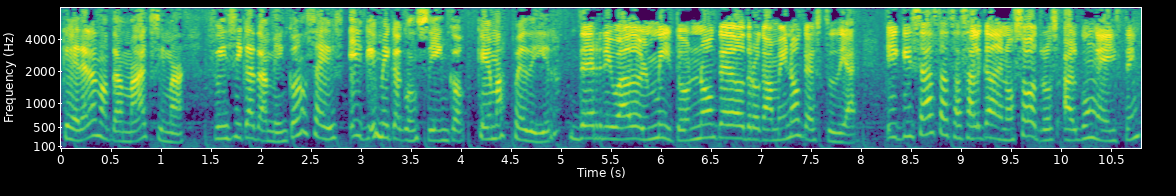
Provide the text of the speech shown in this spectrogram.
que era la nota máxima, física también con 6 y química con 5. ¿Qué más pedir? Derribado el mito, no queda otro camino que estudiar. Y quizás hasta salga de nosotros algún Einstein.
